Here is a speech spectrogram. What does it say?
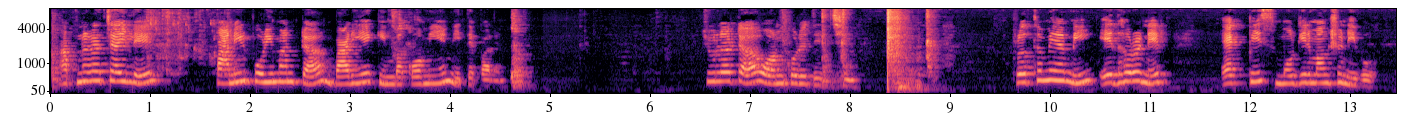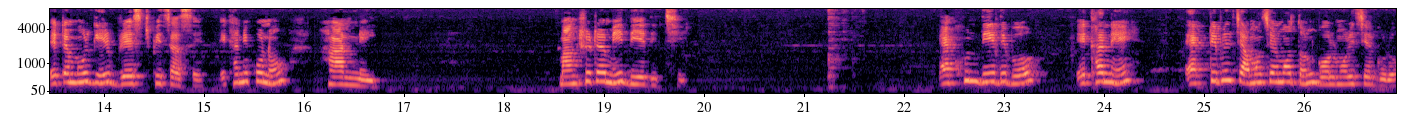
আপনারা চাইলে পানির পরিমাণটা বাড়িয়ে কিংবা কমিয়ে নিতে পারেন। চুলাটা অন করে দিচ্ছি। প্রথমে আমি এ ধরনের এক পিস মুরগির মাংস নিব। এটা মুরগির ব্রেস্ট পিস আছে। এখানে কোনো হাড় নেই। মাংসটা আমি দিয়ে দিচ্ছি। এখন দিয়ে দেব এখানে এক টেবিল চামচের মতন গোলমরিচের গুঁড়ো।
